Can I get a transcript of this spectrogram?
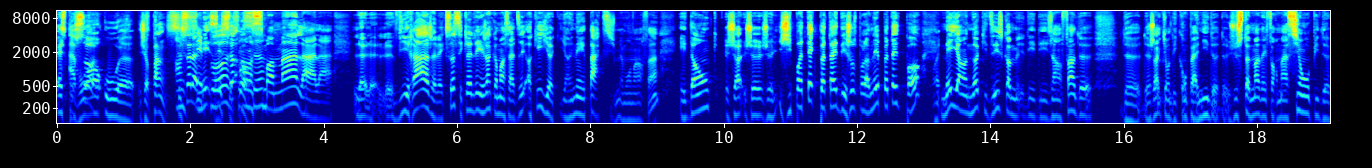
Ben, avoir ça. ou euh, je pense. C'est ça, ça, c'est en ça. ce moment, la- la- le, le- le virage avec ça, c'est que là, les gens commencent à dire OK, il y, a, il y a un impact si je mets mon enfant. Et donc, je- je- je- j'hypothèque peut-être des choses pour l'avenir, peut-être pas, mais il y en a qui disent, comme des, des enfants de, de, de gens qui ont des compagnies de, de- justement d'information, puis de,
